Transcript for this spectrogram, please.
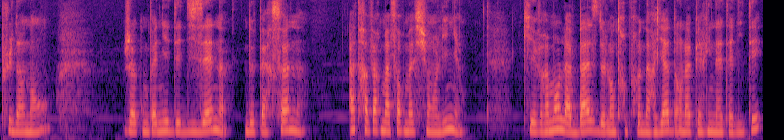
plus d'un an. J'ai accompagné des dizaines de personnes à travers ma formation en ligne, qui est vraiment la base de l'entrepreneuriat dans la périnatalité,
